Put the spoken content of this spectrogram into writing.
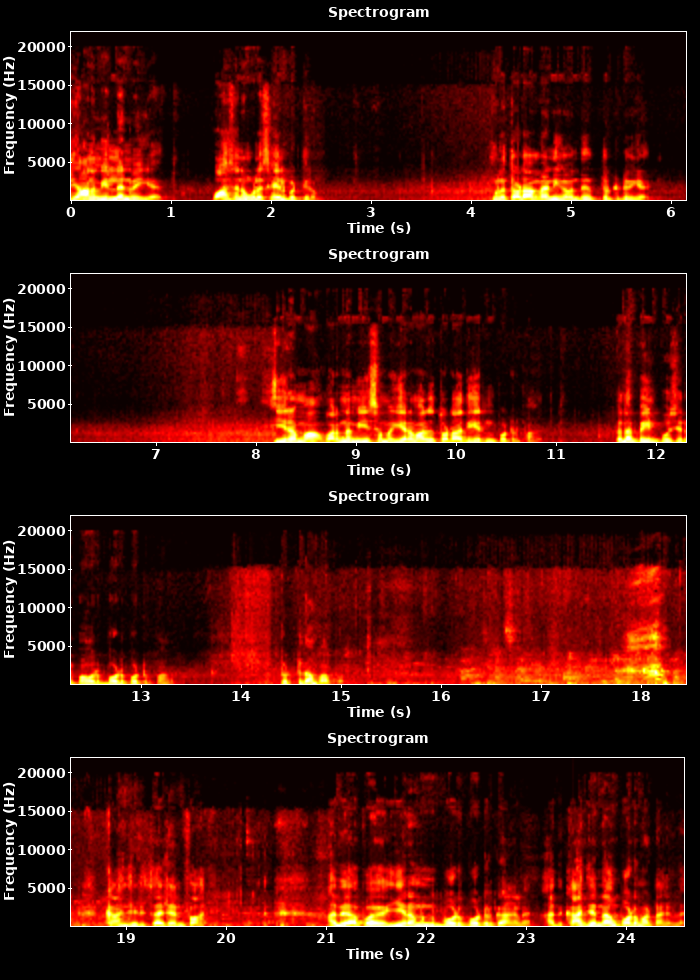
தியானம் இல்லைன்னு வைங்க. வாசனை உங்களை செயல்படுத்திடும் உங்களை தொடாமல் நீங்கள் வந்து தொட்டுடுவீங்க. ஈரமாக வர்ணம் ஈசமாக ஈரமாக இருக்குது தொடாதீர்னு போட்டிருப்பாங்க. இப்போ தான் பெயிண்ட் பூசியிருப்போம் ஒரு போர்டு போட்டிருப்பாங்க. தொட்டு தான் பார்ப்போம். காஞ்சிருச்சா இல்லைன்னு பா. அது அப்போ ஈரம்னு போர்டு போட்டிருக்காங்களே அது காஞ்சிருந்தா அவங்க போட மாட்டாங்கல்ல.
